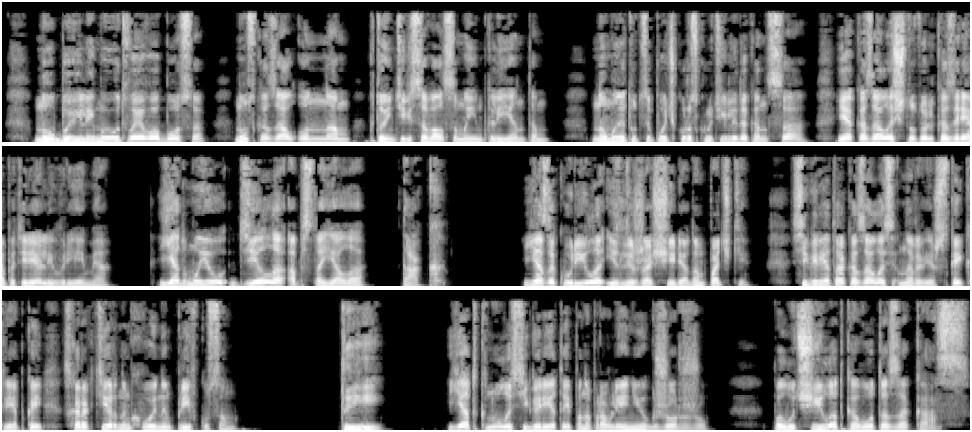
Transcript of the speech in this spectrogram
— Ну, были мы у твоего босса, ну, сказал он нам, кто интересовался моим клиентом. Но мы эту цепочку раскрутили до конца, и оказалось, что только зря потеряли время. Я думаю, дело обстояло так. Я закурила из лежащей рядом пачки. Сигарета оказалась норвежской, крепкой, с характерным хвойным привкусом. «Ты!» Я ткнула сигаретой по направлению к Жоржу. Получил от кого-то заказ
